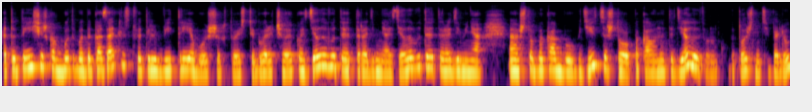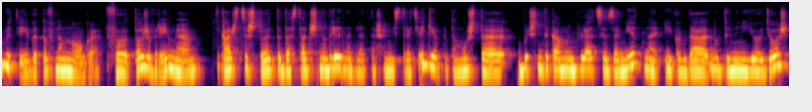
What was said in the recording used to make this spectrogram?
э, то ты ищешь как будто бы доказательства этой любви и требуешь их. То есть ты говоришь человеку, сделай вот это ради меня, сделай вот это ради меня, э, чтобы как бы убедиться, что пока он это делает, он как бы точно тебя любит и готов на многое. В то же время кажется, что это достаточно вредно для отношений стратегия, потому что обычно такая манипуляция заметна, и когда ну, ты на нее идешь,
